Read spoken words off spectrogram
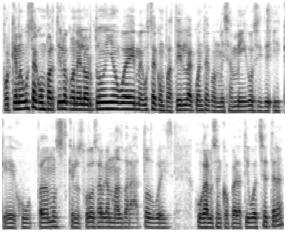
Porque me gusta compartirlo con el ortuño, güey. Me gusta compartir la cuenta con mis amigos y, de- y que podamos que los juegos salgan más baratos, güey. Jugarlos en cooperativo, etcétera.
